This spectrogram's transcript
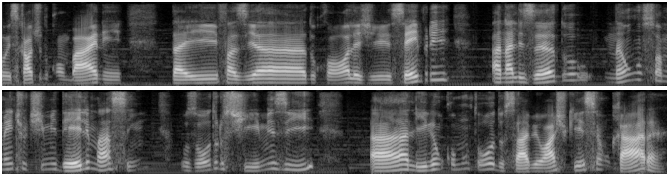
o scout do combine, daí fazia do college, sempre analisando não somente o time dele, mas sim os outros times e a liga como um todo, sabe? Eu acho que esse é um cara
